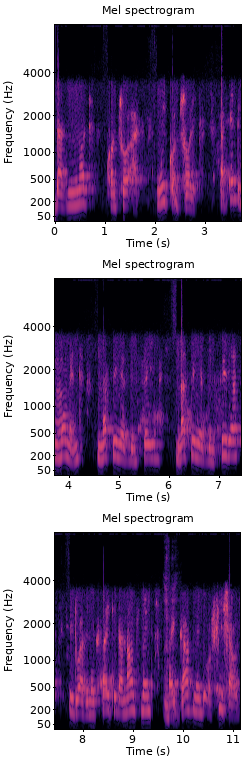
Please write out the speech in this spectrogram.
does not control us. We control it. But at the moment, nothing has been said, nothing has been serious. It was an excited announcement mm-hmm. by government officials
